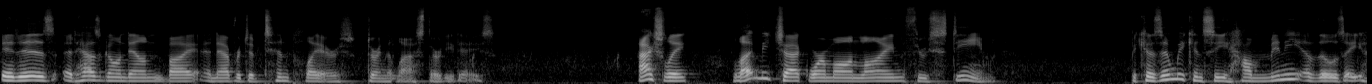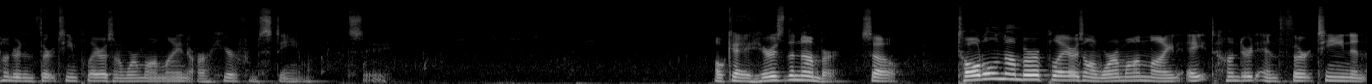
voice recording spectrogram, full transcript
it is it has gone down by an average of 10 players during the last 30 days. Actually, let me check Wurm Online through Steam because then we can see how many of those 813 players on Wurm Online are here from Steam. Let's see. Okay, here's the number. So, total number of players on Wurm Online 813 and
